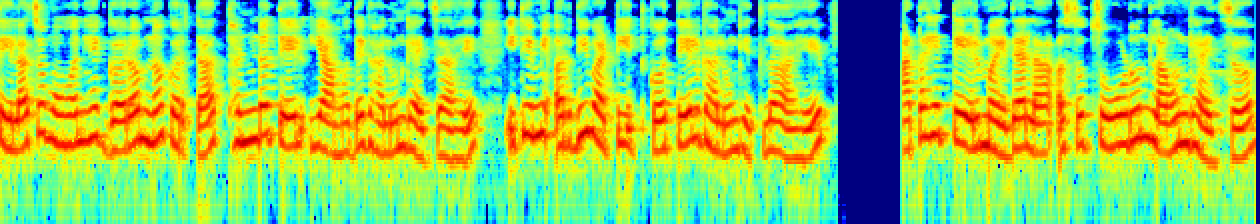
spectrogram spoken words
तेलाचं मोहन हे गरम न करता थंड तेल यामध्ये घालून घ्यायचं आहे. इथे मी अर्धी वाटी इतकं तेल घालून घेतलं आहे. आता हे तेल मैद्याला असं चोडून लावून घ्यायचं.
